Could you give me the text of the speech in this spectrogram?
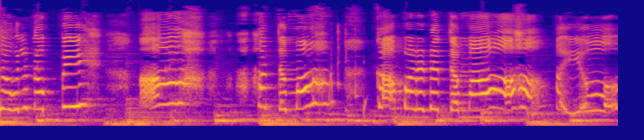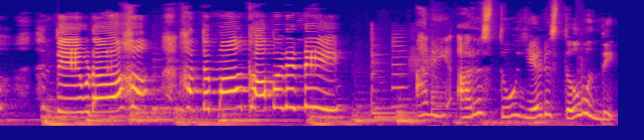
చెవులు నొప్పి. అత్తమ్మా కాపాడండి అయ్యో దేవుడా అత్తమ్మా కాపాడండి. అని అరుస్తూ ఏడుస్తూ ఉంది.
